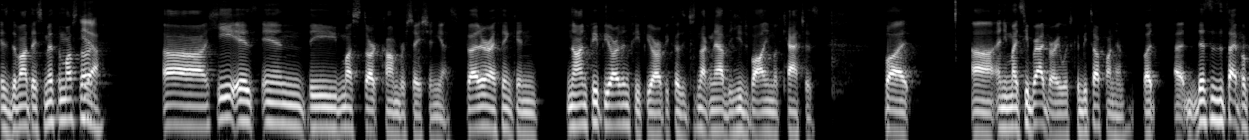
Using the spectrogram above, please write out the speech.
Is DeVonta Smith a must start? Yeah. Uh, he is in the must start conversation. Yes, better I think in non PPR than PPR because he's just not going to have the huge volume of catches. But uh, and you might see Bradberry, which could be tough on him. But uh, this is the type of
